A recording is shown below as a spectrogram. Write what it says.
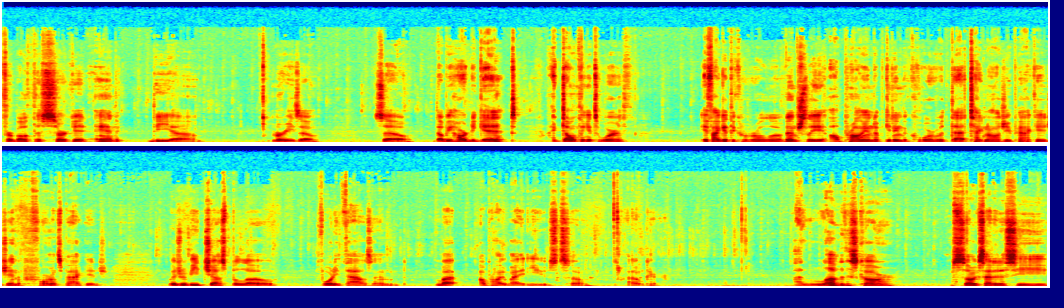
for both the circuit and the, the uh, Morizo. So they'll be hard to get. I don't think it's worth. If I get the Corolla eventually, I'll probably end up getting the core with that technology package and the performance package, which would be just below 40,000, but I'll probably buy it used, so don't care. I love this car. I'm so excited to see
